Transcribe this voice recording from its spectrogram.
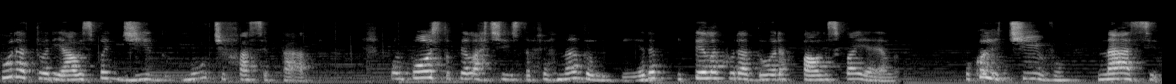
curatorial expandido, multifacetado, composto pela artista Fernanda Oliveira e pela curadora Paula Squaiella. O coletivo nasce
